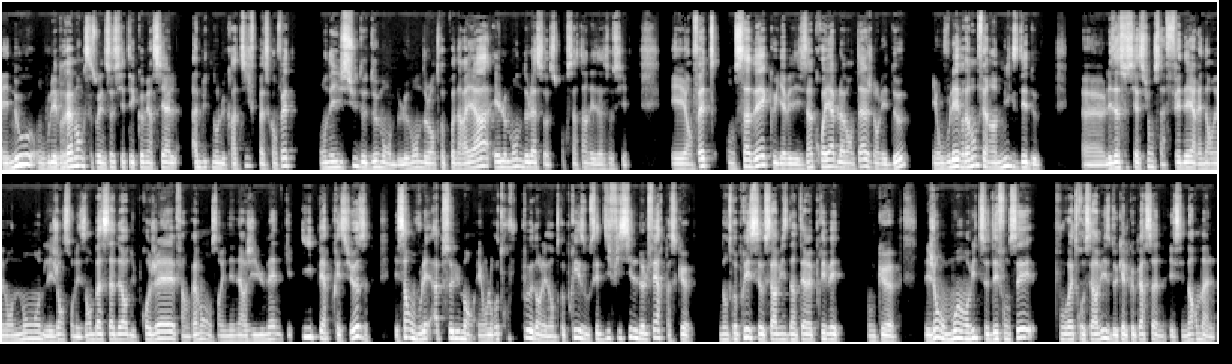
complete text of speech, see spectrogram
Mais nous, on voulait vraiment que ce soit une société commerciale à but non lucratif parce qu'en fait, on est issu de deux mondes, le monde de l'entrepreneuriat et le monde de la sauce pour certains des associés. Et en fait, on savait qu'il y avait des incroyables avantages dans les deux et on voulait vraiment faire un mix des deux. Euh, les associations, ça fédère énormément de monde, les gens sont les ambassadeurs du projet, enfin vraiment, on sent une énergie humaine qui est hyper précieuse, et ça, on voulait absolument, et on le retrouve peu dans les entreprises où c'est difficile de le faire parce que une entreprise, c'est au service d'intérêts privés. Donc, euh, les gens ont moins envie de se défoncer pour être au service de quelques personnes, et c'est normal.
